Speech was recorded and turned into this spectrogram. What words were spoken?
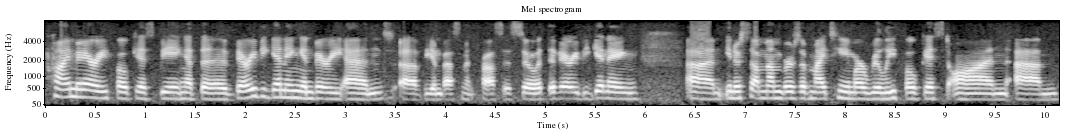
primary focus being at the very beginning and very end of the investment process. So at the very beginning, um, you know, some members of my team are really focused on um,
